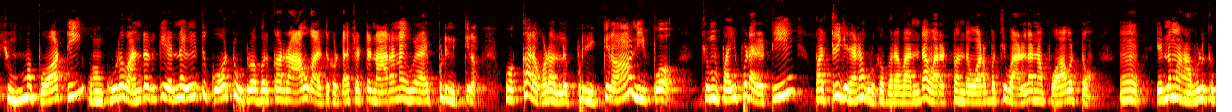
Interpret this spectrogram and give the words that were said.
சும்மா போட்டி. உன் கூட வந்ததுக்கு என்ன இழுத்து கோட்டு விட்ருவா இருக்கா ராவு காலத்துக்கிட்டா சட்ட நாராயணா இவன் எப்படி நிற்கிறான் உட்கார கூட இல்லை இப்படி நிற்கிறான் நீ போ. சும்மா பைப்படா வெட்டி பத்திரிக்கை தானே கொடுக்க போற. வந்தால் வரட்டும் அந்த உரம்பச்சி வரல நான் போகட்டும். ம். என்னம்மா அவளுக்கு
